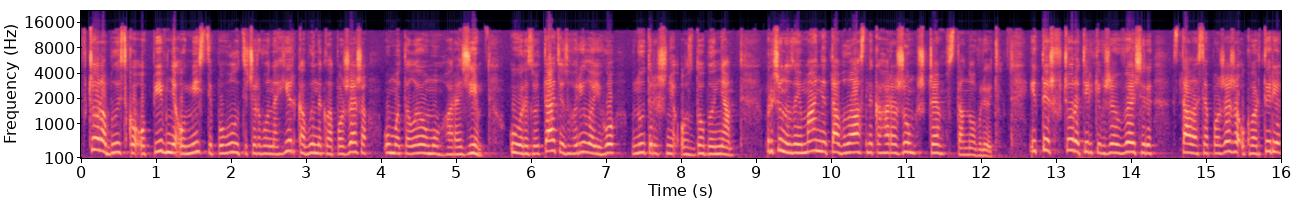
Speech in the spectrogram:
Вчора близько опівдня у місті по вулиці Червона Гірка виникла пожежа у металевому гаражі. У результаті згоріло його внутрішнє оздоблення. Причину займання та власника гаражу ще встановлюють. І теж вчора, тільки вже ввечері, сталася пожежа у квартирі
